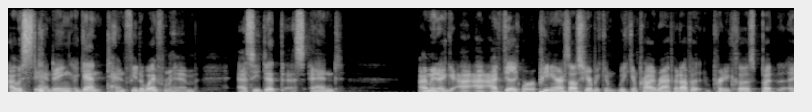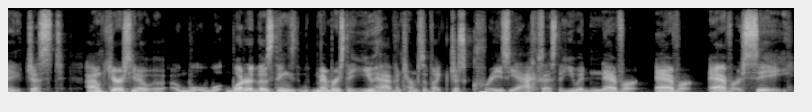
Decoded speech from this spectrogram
I was standing, again, 10 feet away from him as he did this. And I mean, I, I feel like we're repeating ourselves here. We can we can probably wrap it up pretty close, but I just I'm curious. You know, w- what are those things memories that you have in terms of like just crazy access that you would never ever ever see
